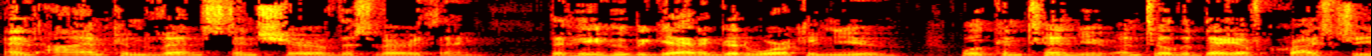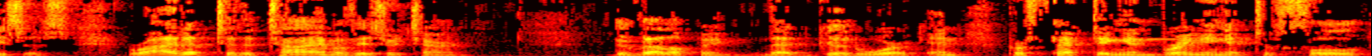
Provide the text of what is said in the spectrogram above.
And I am convinced and sure of this very thing, that he who began a good work in you will continue until the day of Christ Jesus, right up to the time of his return, developing that good work and perfecting and bringing it to full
